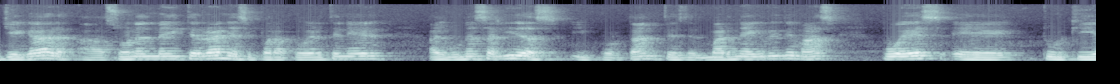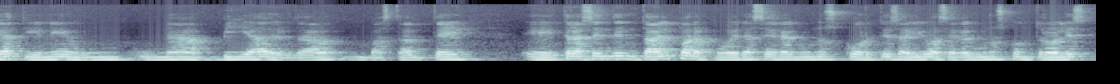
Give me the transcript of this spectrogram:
llegar a zonas mediterráneas y para poder tener algunas salidas importantes del Mar Negro y demás, pues eh, Turquía tiene una vía, de verdad, bastante eh, trascendental para poder hacer algunos cortes ahí o hacer algunos controles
